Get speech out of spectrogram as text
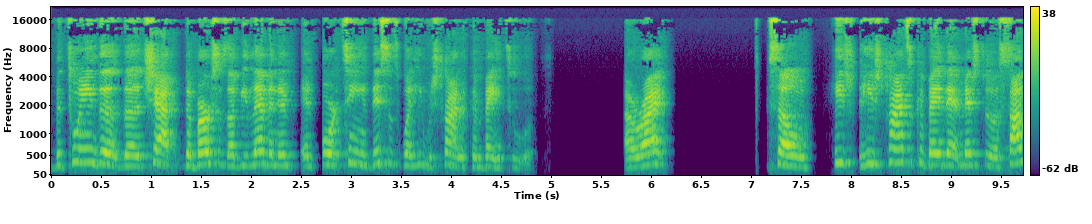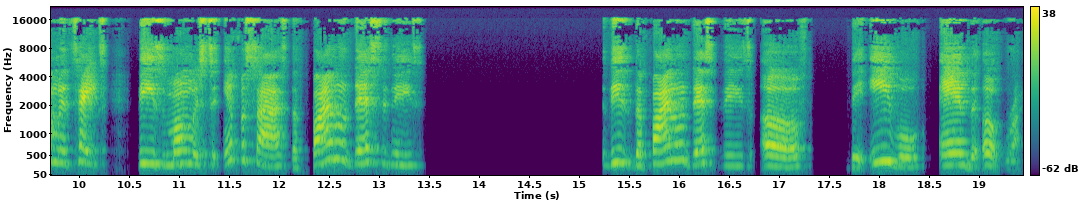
Between the the chap the verses of 11 and, and 14, this is what he was trying to convey to us. All right. So he's he's trying to convey that message to us. Solomon takes these moments to emphasize the final destinies, the, the final destinies of the evil and the upright.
